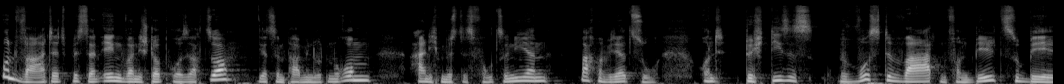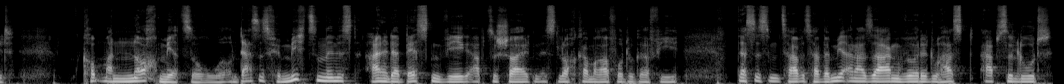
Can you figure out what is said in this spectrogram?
und wartet, bis dann irgendwann die Stoppuhr sagt, so, jetzt ein paar Minuten rum, eigentlich müsste es funktionieren, macht man wieder zu. Und durch dieses bewusste Warten von Bild zu Bild kommt man noch mehr zur Ruhe. Und das ist für mich zumindest einer der besten Wege abzuschalten, ist Lochkamerafotografie. Das ist im Zweifelsfall, wenn mir einer sagen würde, du hast absolut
